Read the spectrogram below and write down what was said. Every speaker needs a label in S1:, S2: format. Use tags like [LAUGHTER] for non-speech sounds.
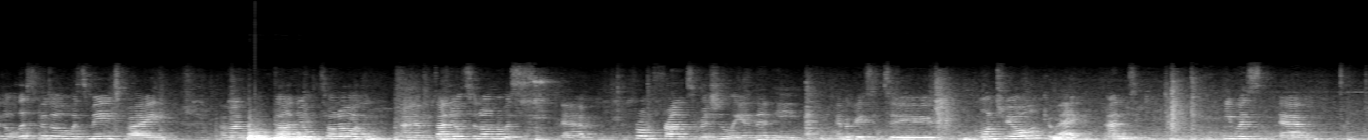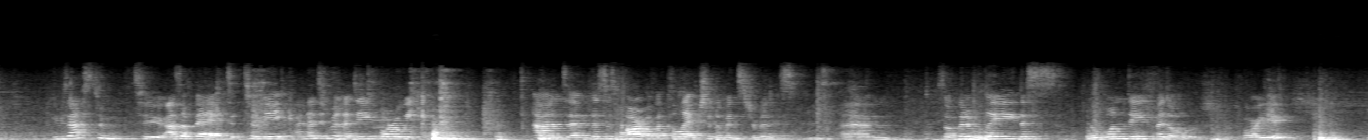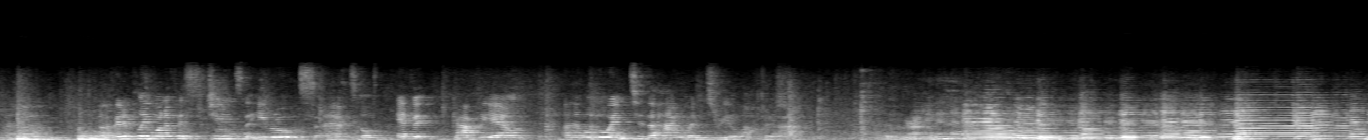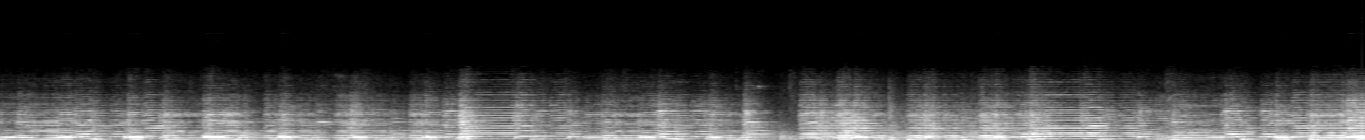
S1: fiddle. This fiddle was made by a man called Daniel Thonon. Um, Daniel Thonon was um, from France originally, and then he immigrated to Montreal and Quebec, and he was um, he was asked to, to, as a bet, to make an instrument a day for a week. And um, this is part of a collection of instruments. Um, so I'm going to play this, the one day fiddle for you play one of his tunes that he wrote. Uh, it's called Evit Gabriel, and then we'll go into the hangman's reel after that. Thank [LAUGHS] you.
